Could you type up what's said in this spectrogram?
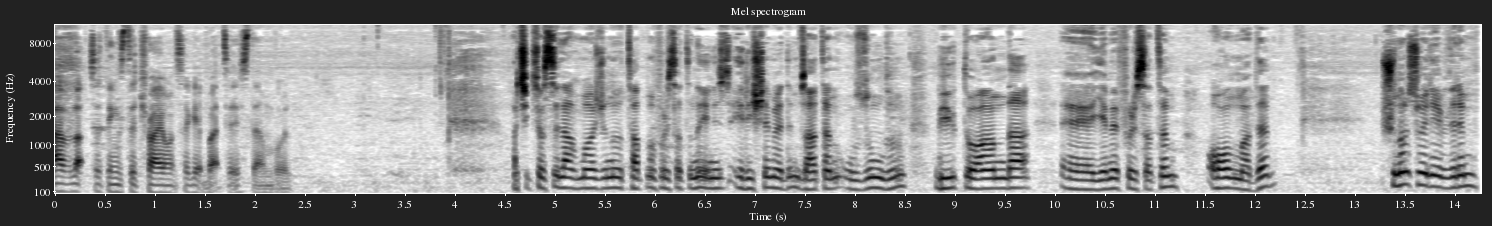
I have lots of things to try once I get back to Istanbul. Açıkçası lahmacunu tatma fırsatına henüz erişemedim. Zaten uzundu. Büyük Doğan'da e, yeme fırsatım olmadı. Şunları söyleyebilirim.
